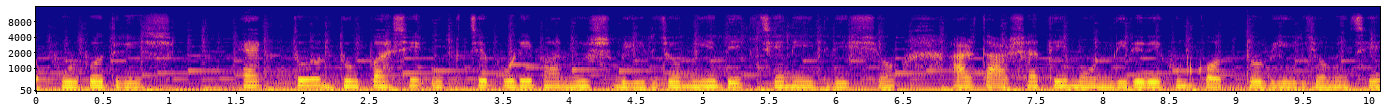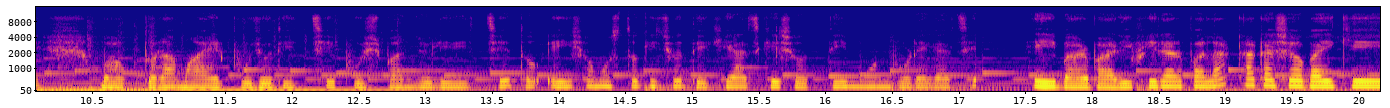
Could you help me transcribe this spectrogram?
অপূর্ব দৃশ্য। এক তো দুপাশে উপচে পড়ে মানুষ ভিড় জমিয়ে দেখছেন এই দৃশ্য, আর তার সাথে মন্দিরে দেখুন কত ভিড় জমেছে। ভক্তরা মায়ের পুজো দিচ্ছে, পুষ্পাঞ্জলি দিচ্ছে, তো এই সমস্ত কিছু দেখে আজকে সত্যিই মন ভরে গেছে। এইবার বাড়ি ফেরার পালা, টাটা সবাইকে।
